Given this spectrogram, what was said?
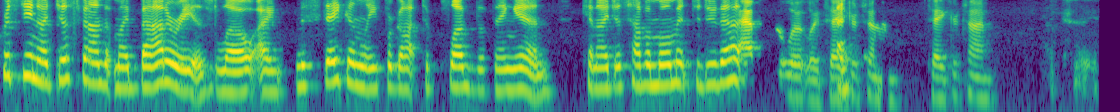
Christine, I just found that my battery is low. I mistakenly forgot to plug the thing in. Can I just have a moment to do that? Absolutely. Take your time. Take your time. Okay.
